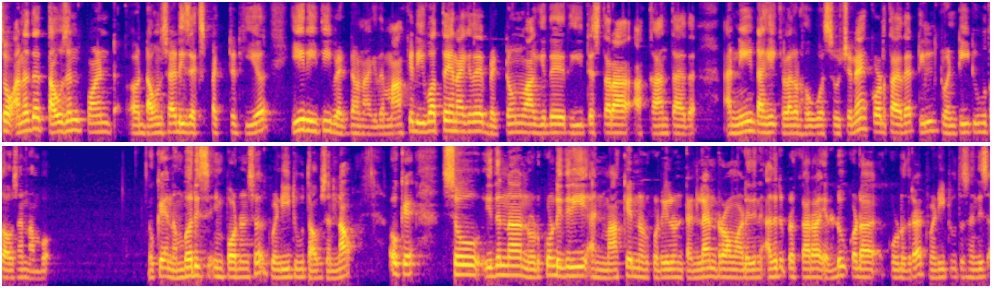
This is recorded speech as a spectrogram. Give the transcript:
so another thousand point down side is expected here ಈ ರೀತಿ ಬ್ರೇಕ್ ಡೌನ್ ಆಗಿದೆ. ಮಾರ್ಕೆಟ್ ಇವತ್ತೇನಾಗಿದೆ ಬ್ರೇಕ್ ಡೌನ್ ಆಗಿದೆ. ರೀಟೆಸ್ಟ್ ಥರ ಕಾಣ್ತಾ ಇದೆ. ನೀಟಾಗಿ ಕೆಳಗಡೆ ಹೋಗುವ ಸೂಚನೆ ಕೊಡ್ತಾ ಇದೆ till twenty two thousand number okay number is important sir twenty two thousand ನಾವು ಓಕೆ ಸೊ ಇದನ್ನ ನೋಡ್ಕೊಂಡಿದ್ದೀರಿ ಆ್ಯಂಡ್ ಮಾರ್ಕೆಟ್ ನೋಡ್ಕೊಂಡ್ರಿ, ಇಲ್ಲೊಂದು ಟ್ರೆಂಡ್ ಲೈನ್ ಡ್ರಾ ಮಾಡಿದ್ದೀನಿ ಅದ್ರ ಪ್ರಕಾರ ಎರಡೂ ಕೂಡ ಕೊಡಿದ್ರೆ twenty two thousand is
